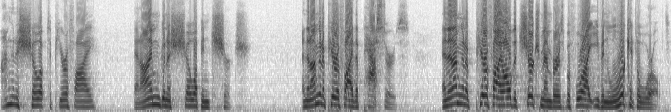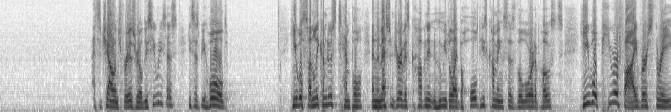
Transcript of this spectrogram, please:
I'm going to show up to purify, and I'm going to show up in church. And then I'm going to purify the pastors. And then I'm going to purify all the church members before I even look at the world. That's a challenge for Israel. Do you see what he says? He says, Behold, he will suddenly come to his temple, and the messenger of his covenant in whom you delight. Behold, he's coming, says the Lord of hosts. He will purify, verse 3,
